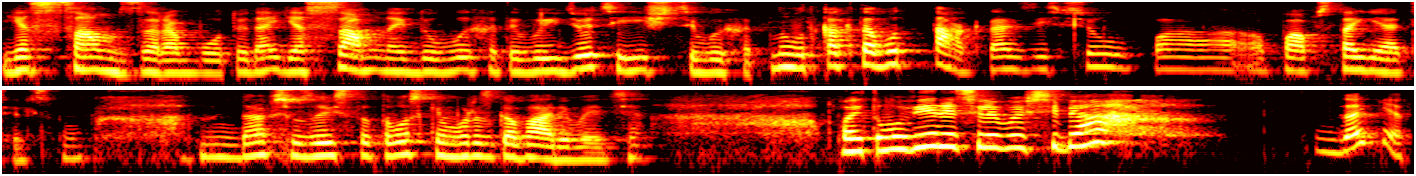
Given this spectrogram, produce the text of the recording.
я сам заработаю, да, я сам найду выход, и вы идете и ищете выход. Ну, вот как-то вот так, да, здесь все по, по обстоятельствам, да, все зависит от того, с кем вы разговариваете. Поэтому верите ли вы в себя? Да нет.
